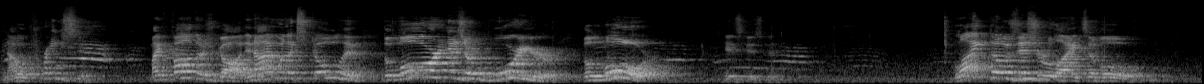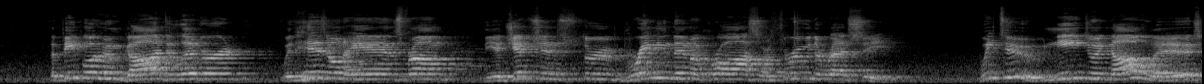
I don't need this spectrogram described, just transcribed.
And I will praise him, my Father's God, and I will extol him. The Lord is a warrior, the Lord is his name. Like those Israelites of old, the people whom God delivered with his own hands from the Egyptians through bringing them across or through the Red Sea, we too need to acknowledge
